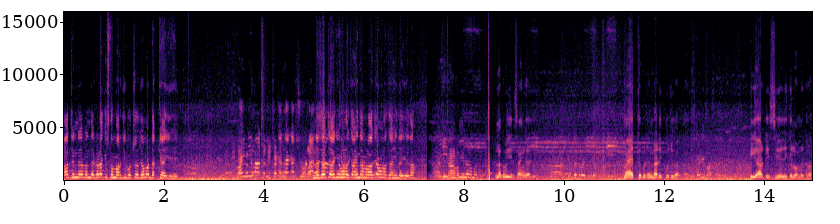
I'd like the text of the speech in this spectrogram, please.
ਆ ਜਿੰਨੇ ਬੰਦੇ ਖੜੇ ਕਿਸ ਤੋਂ ਮਰਜ਼ੀ ਪੁੱਛੋ ਜਮਾ ਡੱਕਿਆ ਜੀ ਇਹ। ਇੰਨੀ ਵਾਰ ਖਿੱਚ ਕੇ ਲੈ ਗਿਆ ਛੋਟਾ ਨਸ਼ਾ ਚਾਹੀਏ ਹੋਣਾ ਚਾਹੀਦਾ ਮਲਾਜਾ ਹੋਣਾ ਚਾਹੀਦਾ ਜੀ ਇਹਦਾ। ਕੀ ਨਾਮ ਹੈ ਤੁਹਾਡਾ? ਲਖਵੀਰ ਸਿੰਘ ਆ ਜੀ। ਅਹ ਕਿੱਥੇ ਡਰਾਈਵਿੰਗ ਕਰਦਾ ਮੈਂ ਇੱਥੇ ਬਠਿੰਡਾ ਡਿਪੂ 'ਚ ਕਰਦਾ ਜੀ। ਕਿਹੜੀ ਬੱਸ ਹੈ ਪੀਆਰਟੀਸੀ ਹੈ ਜੀ ਕਿਲੋਮੀਟਰ।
